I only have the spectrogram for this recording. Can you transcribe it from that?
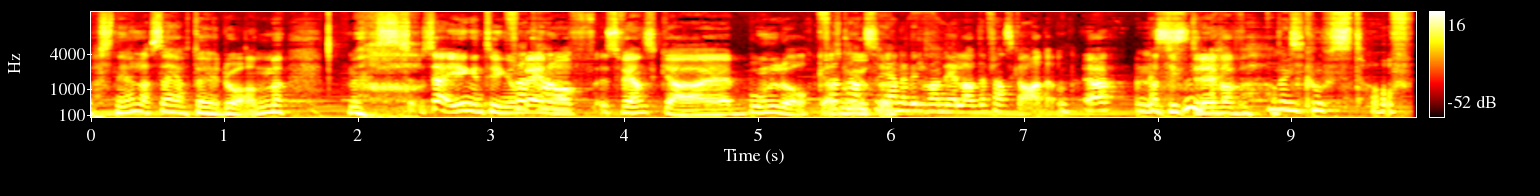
Bara, snälla, säg att det är dem. Men säg ingenting om För det är att han- några svenska eh, För bondlurkar att som han gjort så det. gärna vill vara en del av den franska adeln. Ja, Men han tyckte det var Men värt. Gustav.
